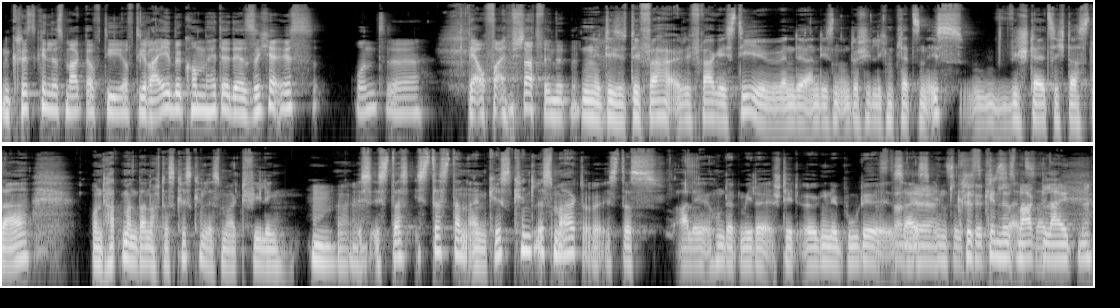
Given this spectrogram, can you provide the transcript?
einen Christkindlesmarkt auf die, auf die Reihe bekommen hätte, der sicher ist und äh, der auch vor allem stattfindet. Ne? Nee, die, die, Frage, die Frage ist die, wenn der an diesen unterschiedlichen Plätzen ist, wie stellt sich das dar? Und hat man dann noch das Christkindlesmarkt-Feeling? Hm, ja. ist, ist, das, ist das dann ein Christkindlesmarkt oder ist das alle 100 Meter steht irgendeine Bude, sei es Insel Christkindlesmarkt Light, ne?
